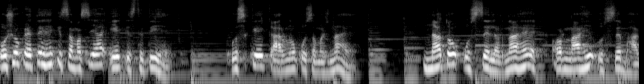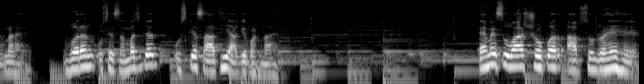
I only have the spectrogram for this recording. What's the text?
ओशो कहते हैं कि समस्या एक स्थिति है। उसके कारणों को समझना है। ना तो उससे लड़ना है और ना ही उससे भागना है। वरन उसे समझकर उसके साथ ही आगे बढ़ना है। एम एस सुभाष शो पर आप सुन रहे हैं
